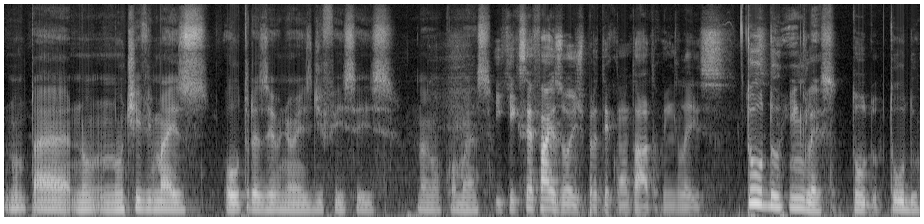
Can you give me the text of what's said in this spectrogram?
não tá não, não tive mais outras reuniões difíceis, não, como essa. E o que, que você faz hoje pra ter contato com o inglês? Tudo em inglês, Tudo. tudo.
